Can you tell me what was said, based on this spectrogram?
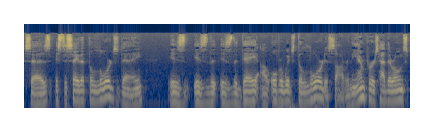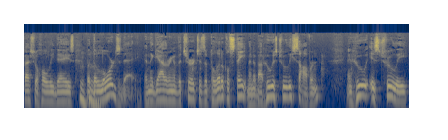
says, is to say that the Lord's Day is is the is the day uh, over which the Lord is sovereign. The emperors had their own special holy days, mm-hmm. but the Lord's day and the gathering of the church is a political statement about who is truly sovereign and who is truly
